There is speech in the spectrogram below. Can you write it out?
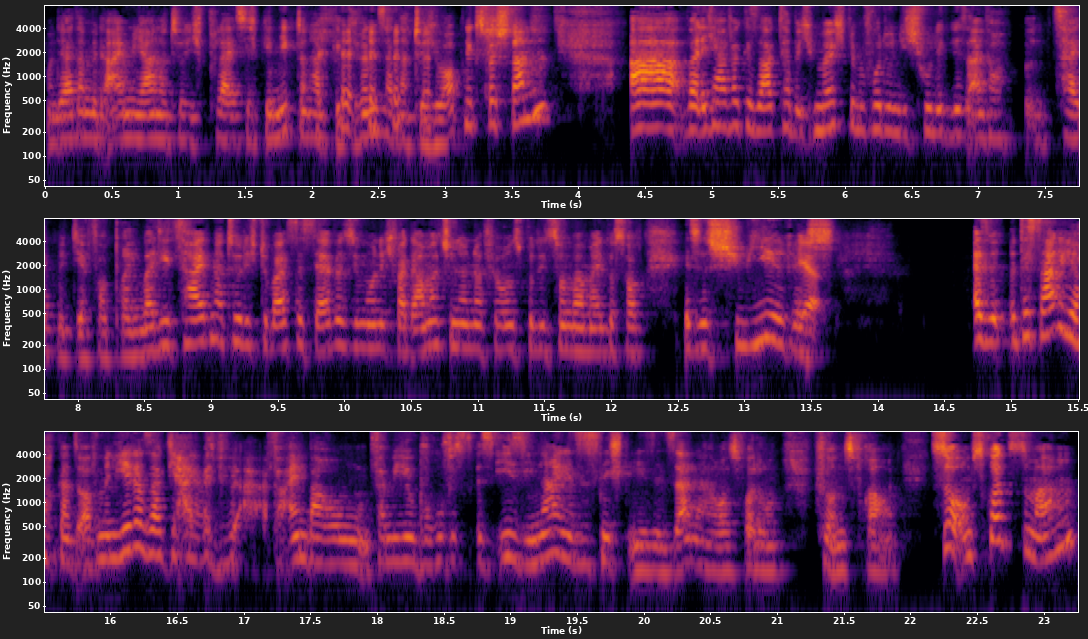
Und er hat dann mit einem Jahr natürlich fleißig genickt und hat gegrinst, hat natürlich überhaupt nichts verstanden. Ah, weil ich einfach gesagt habe, ich möchte, bevor du in die Schule gehst, einfach Zeit mit dir verbringen. Weil die Zeit natürlich, du weißt es selber, Simon, ich war damals schon in einer Führungsposition bei Microsoft, es ist schwierig. Ja. Also das sage ich auch ganz offen. Wenn jeder sagt, ja, Vereinbarung, Familie und Beruf ist, ist easy. Nein, es ist nicht easy. Es ist eine Herausforderung für uns Frauen. So, um es kurz zu machen,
